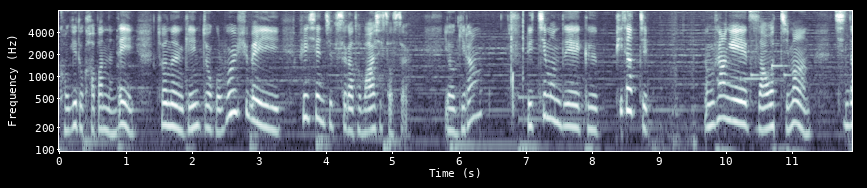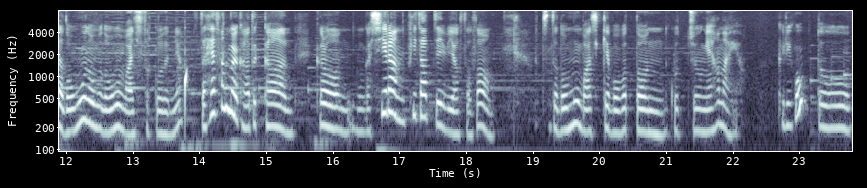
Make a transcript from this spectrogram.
거기도 가봤는데 저는 개인적으로 홀슈베이 피시앤칩스가 더 맛있었어요. 여기랑 리치몬드의 그 피자집 영상에도 나왔지만 진짜 너무너무 너무 맛있었거든요. 진짜 해산물 가득한 그런 뭔가 실한 피자집이었어서 진짜 너무 맛있게 먹었던 곳 중에 하나예요. 그리고 또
